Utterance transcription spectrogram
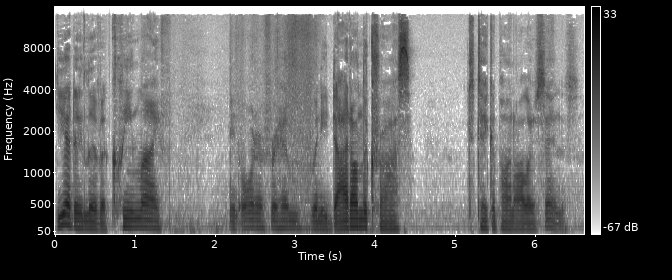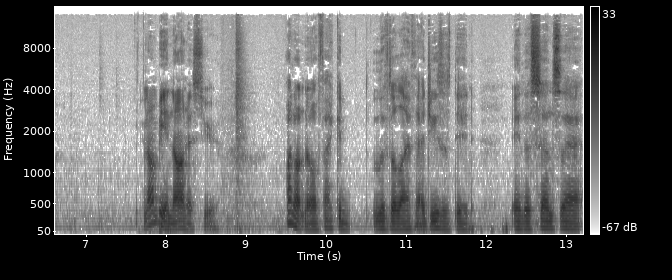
he had to live a clean life in order for him, when he died on the cross, to take upon all our sins. And I'm being honest here. I don't know if I could live the life that Jesus did, in the sense that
